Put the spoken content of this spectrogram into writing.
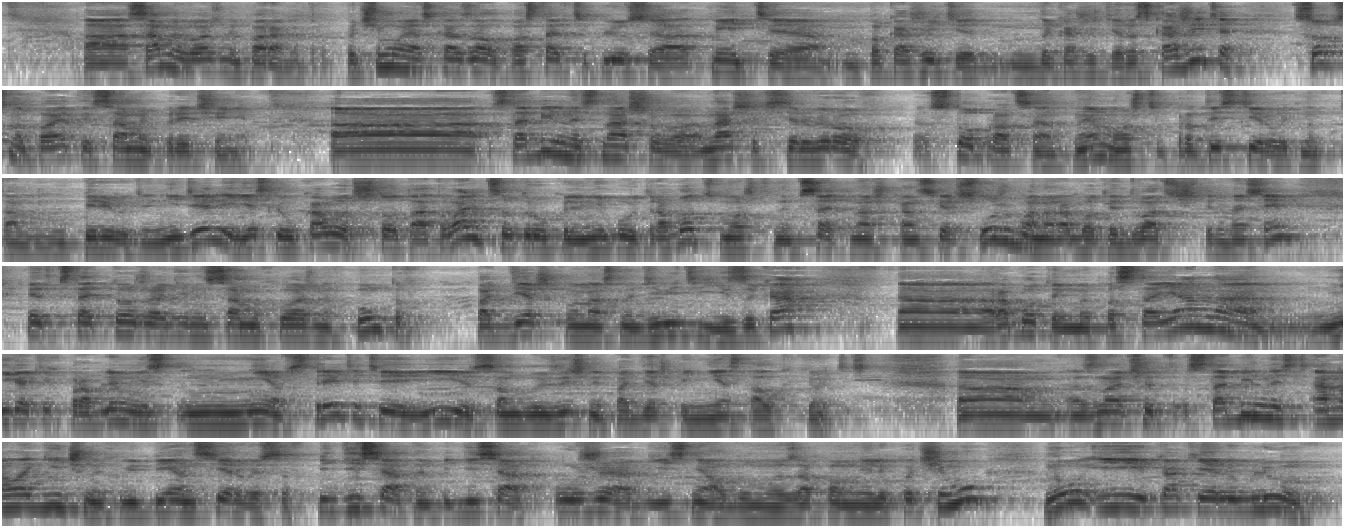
А самый важный параметр. Почему я сказал, поставьте плюсы, отметьте, покажите, докажите, расскажите? Собственно, по этой самой причине. А, стабильность нашего, наших серверов стопроцентная, можете протестировать на там, периоде недели. Если у кого-то что-то отвалится вдруг или не будет работать, можете написать нашу консьерж-службу, она работает 24 на 7. Это, кстати, тоже один из самых важных пунктов. Поддержка у нас на 9 языках. А, работаем мы постоянно, никаких проблем не встретите и с англоязычной поддержкой не столкнетесь. А, значит, стабильность аналогичных VPN-сервисов 50 на 50 уже объяснял, думаю, запомнили почему. Ну и как я люблю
